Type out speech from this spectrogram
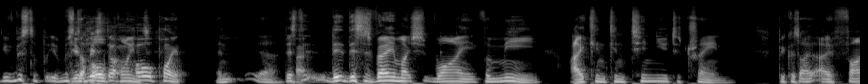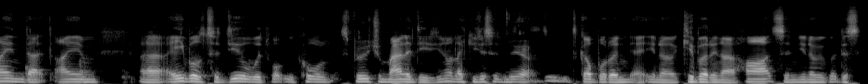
you've missed the, you've missed you've the whole missed the point. whole point. And yeah, this Uh, this is very much why for me I can continue to train because I, I find that I am uh, able to deal with what we call spiritual maladies. You know, like you just said, Yeah. and uh, you know kibr in our hearts, and you know we've got this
